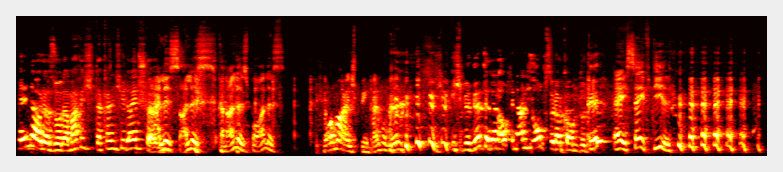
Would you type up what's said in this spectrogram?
Trainer oder so? Da mache ich, da kann ich wieder einsteigen. Alles, alles, kann alles, ich brauch alles. Ich kann auch mal einspringen, kein Problem. Ich bewirte dann auch den Andi Obst, der da kommt, okay? Ey, safe, Deal.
